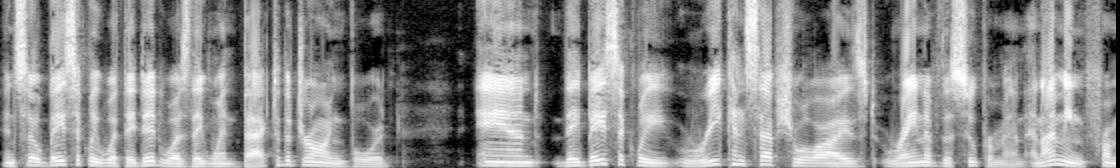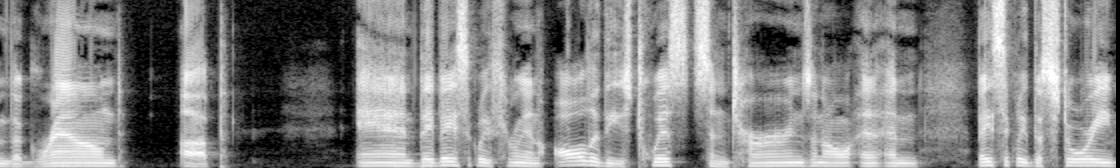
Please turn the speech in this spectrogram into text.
And so basically, what they did was they went back to the drawing board and they basically reconceptualized Reign of the Superman, and I mean from the ground up. And they basically threw in all of these twists and turns and all, and, and basically the story,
